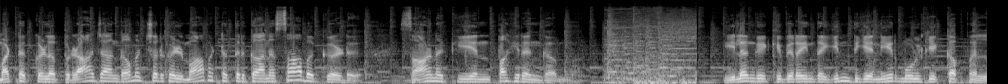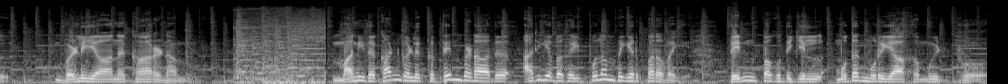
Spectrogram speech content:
மட்டக்களப்பு ராஜாங்க அமைச்சர்கள் மாவட்டத்திற்கான சாபக்கேடு சாணக்கியன் பகிரங்கம். இலங்கைக்கு விரைந்த இந்திய நீர்மூழ்கி கப்பல் வெளியான காரணம். மனித கண்களுக்கு தென்படாத அரிய வகை புலம்பெயர் பறவை தென் பகுதியில் முதன்முறையாக மீட்பு.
